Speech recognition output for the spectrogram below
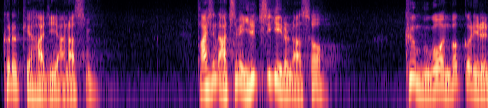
그렇게 하지 않았습니다. 다윗은 아침에 일찍이 일어나서 그 무거운 먹거리를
